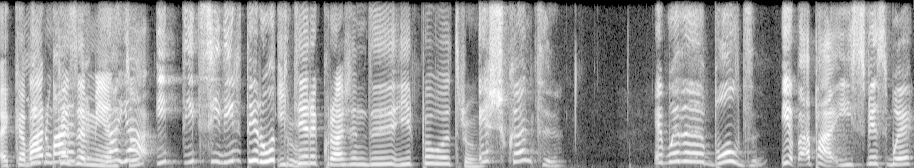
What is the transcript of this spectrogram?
acabar um limpar a- casamento E, e decidir ter outro. e ter a coragem de ir para outro. É chocante. É bué da bold. E, ah, pá, e isso vê-se bué.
